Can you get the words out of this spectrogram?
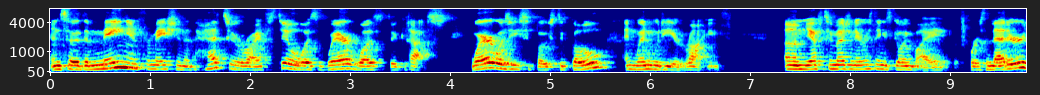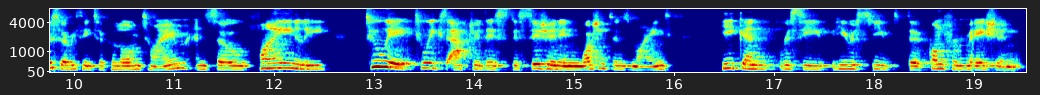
And so the main information that had to arrive still was where was de Grasse? Where was he supposed to go and when would he arrive? Um, you have to imagine everything's going by, of course, letters. So everything took a long time. And so finally, two, eight, two weeks after this decision in Washington's mind, he can receive, he received the confirmation.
